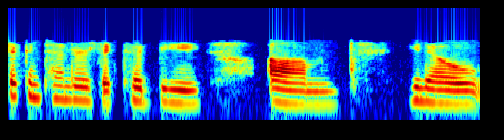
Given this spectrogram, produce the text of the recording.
chicken tenders, it could be, um, you know,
